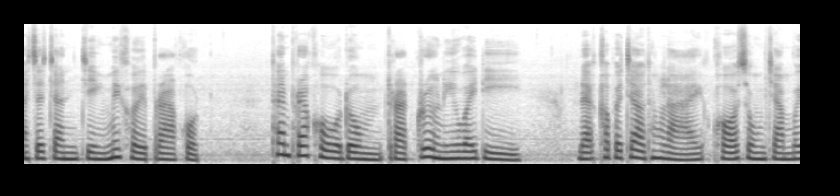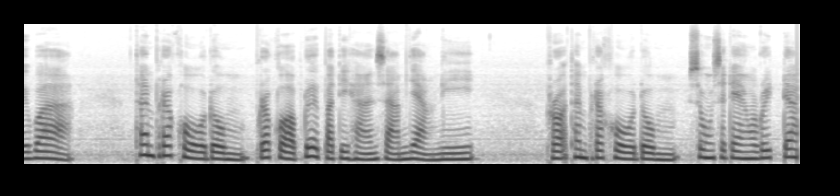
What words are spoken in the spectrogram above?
อัศจรรย์จริงไม่เคยปรากฏ ท่านพระโคดมตรัสเรื่องนี้ไว้ดี และข้าพเจ้าทั้งหลายขอทรงจำไว้ว่า ท่านพระโคดมประกอบด้วยปฏิหารสามอย่างนี้ เพราะท่านพระโคดมทรงแสดงฤทธิ์ได้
